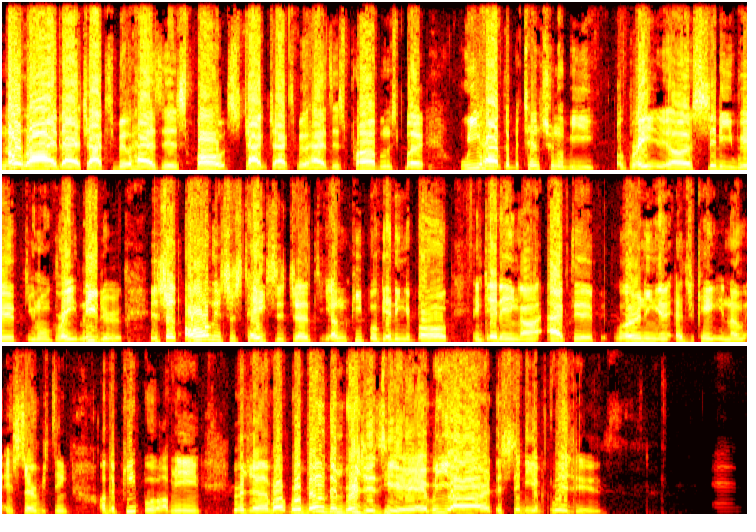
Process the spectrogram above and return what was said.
no lie that Jacksonville has its faults. Jack Jacksonville has its problems, but we have the potential to be a great uh, city with you know great leaders. It's just all it just takes is just young people getting involved and getting uh, active, learning and educating and servicing other people. I mean, we're, we're building bridges here, and we are the city of bridges.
